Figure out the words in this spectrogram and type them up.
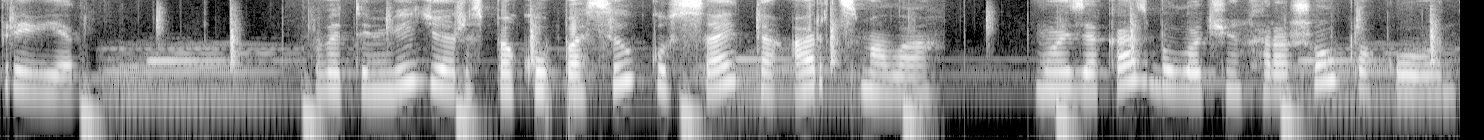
привет! В этом видео распакую посылку с сайта ArtSmala. Мой заказ был очень хорошо упакован.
